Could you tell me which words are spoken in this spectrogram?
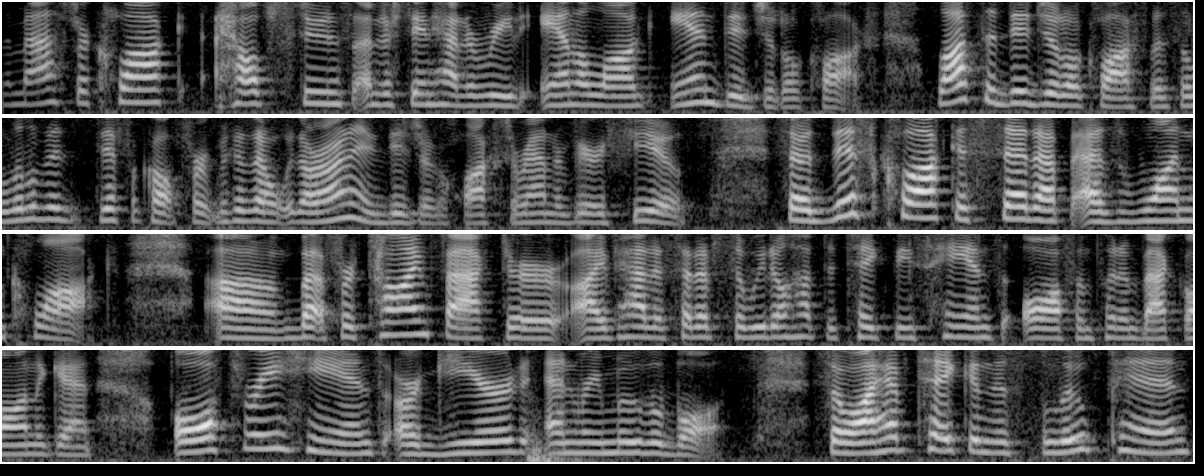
The master clock helps students understand how to read analog and digital clocks. Lots of digital clocks, but it's a little bit difficult for because there aren't any digital clocks around, or very few. So this clock is set up as one clock. Um, but for time factor, I've had it set up so we don't have to take these hands off and put them back on again. All three hands are geared and removable. So I have taken this blue pin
